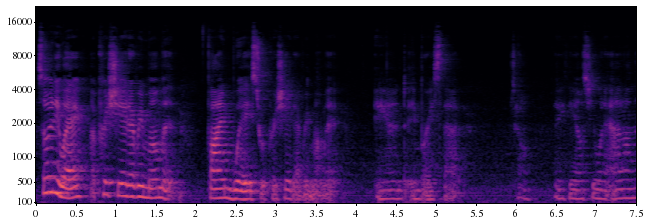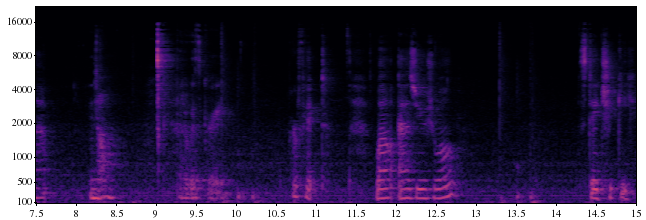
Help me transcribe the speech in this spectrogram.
So anyway, appreciate every moment. Find ways to appreciate every moment and embrace that. Anything else you want to add on that? No. But it was great. Perfect. Well, as usual, stay cheeky.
